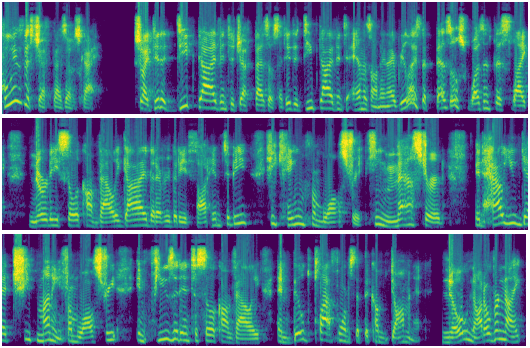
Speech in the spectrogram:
who is this Jeff Bezos guy? So I did a deep dive into Jeff Bezos. I did a deep dive into Amazon, and I realized that Bezos wasn't this like nerdy Silicon Valley guy that everybody thought him to be. He came from Wall Street. He mastered in how you get cheap money from Wall Street, infuse it into Silicon Valley, and build platforms that become dominant. No, not overnight,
